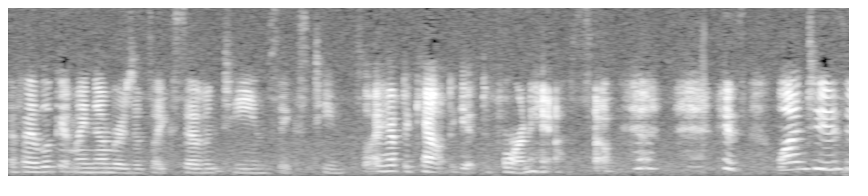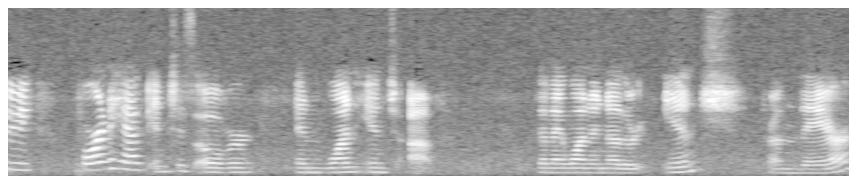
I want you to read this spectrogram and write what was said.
if I look at my numbers, it's like 17, 16. So I have to count to get to four and a half. So it's one, two, three, four and a half inches over and one inch up. Then I want another inch from there.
